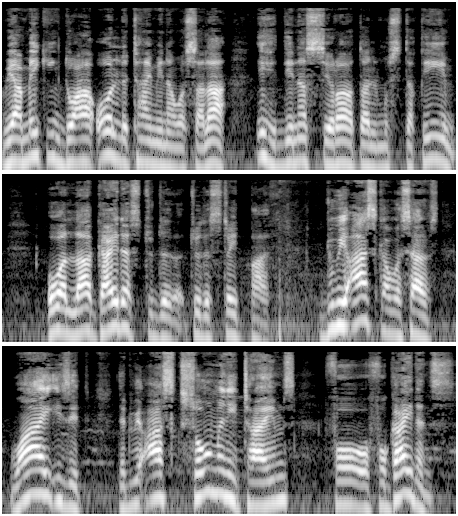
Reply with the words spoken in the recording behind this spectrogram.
We are making dua all the time in our salah. Ihdina sirat al-mustaqim. Oh Allah guide us to the to the straight path. Do we ask ourselves why is it that we ask so many times for for guidance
